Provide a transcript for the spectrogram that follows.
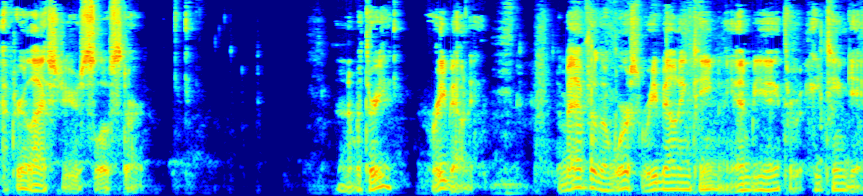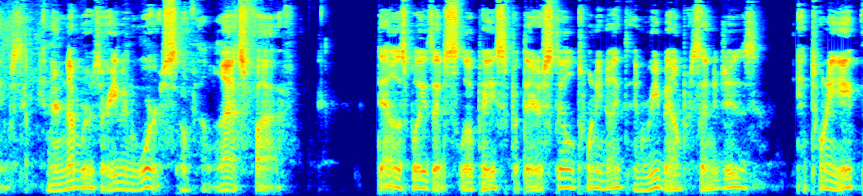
after last year's slow start. Number three, rebounding. The Mavs are the worst rebounding team in the NBA through 18 games, and their numbers are even worse over the last five. Dallas plays at a slow pace, but they are still 29th in rebound percentages and 28th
